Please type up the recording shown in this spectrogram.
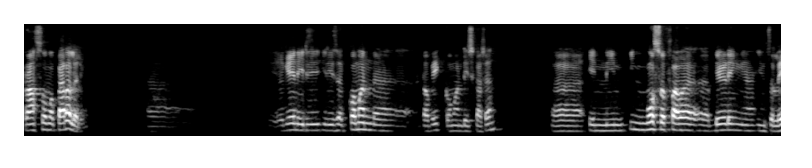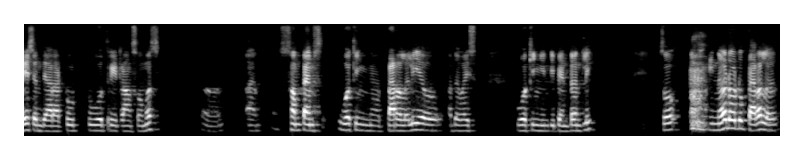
transformer paralleling again, it is, it is a common uh, topic, common discussion. Uh, in, in, in most of our uh, building uh, installation, there are two, two or three transformers, uh, sometimes working uh, parallelly or otherwise working independently. So in order to parallel,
